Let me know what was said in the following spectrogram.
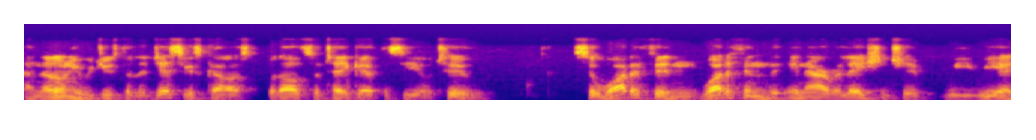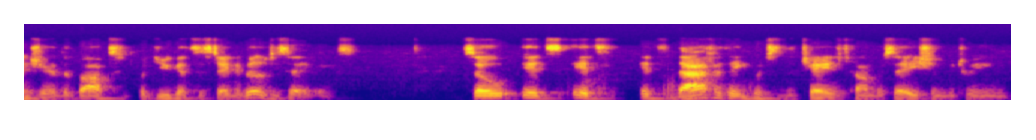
and not only reduce the logistics cost but also take out the CO2. So what if in what if in the, in our relationship we re-engineer the box but you get sustainability savings? So it's it's it's that I think which is the changed conversation between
